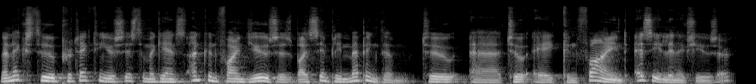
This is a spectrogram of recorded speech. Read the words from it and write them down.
Now next to protecting your system against unconfined users by simply mapping them to, uh, to a confined SE Linux user,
